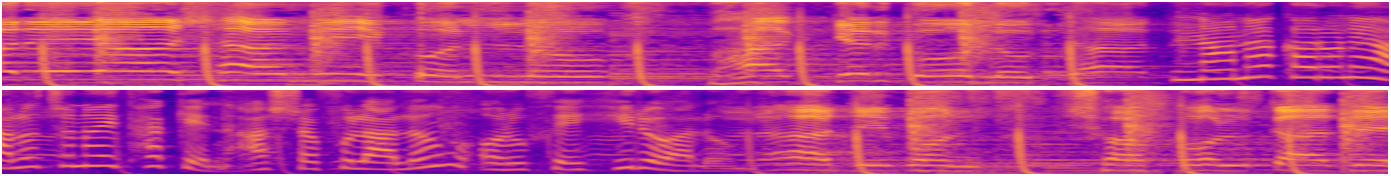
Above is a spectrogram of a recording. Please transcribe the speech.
আমারে আসামি করল ভাগ্যের গোলক নানা কারণে আলোচনায় থাকেন আশরাফুল আলম ওরফে হিরো আলম। জীবন সকল কাজে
